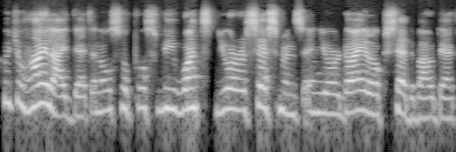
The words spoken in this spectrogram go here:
Could you highlight that and also possibly what your assessments and your dialogue said about that?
